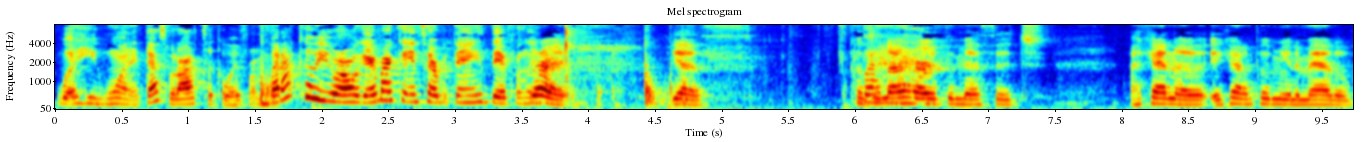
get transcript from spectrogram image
what he wanted. That's what I took away from it. But I could be wrong. Everybody can interpret things differently. Right. Yes. Because when I heard the message, I kind of it kind of put me in the mind of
